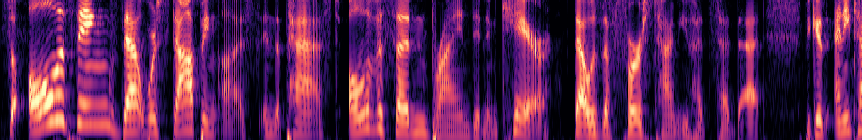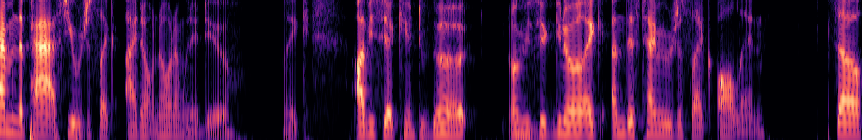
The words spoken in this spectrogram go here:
So all the things that were stopping us in the past, all of a sudden Brian didn't care. That was the first time you had said that. Because anytime in the past you were just like, I don't know what I'm gonna do. Like, obviously I can't do that. Obviously, mm. you know, like and this time you were just like all in. So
